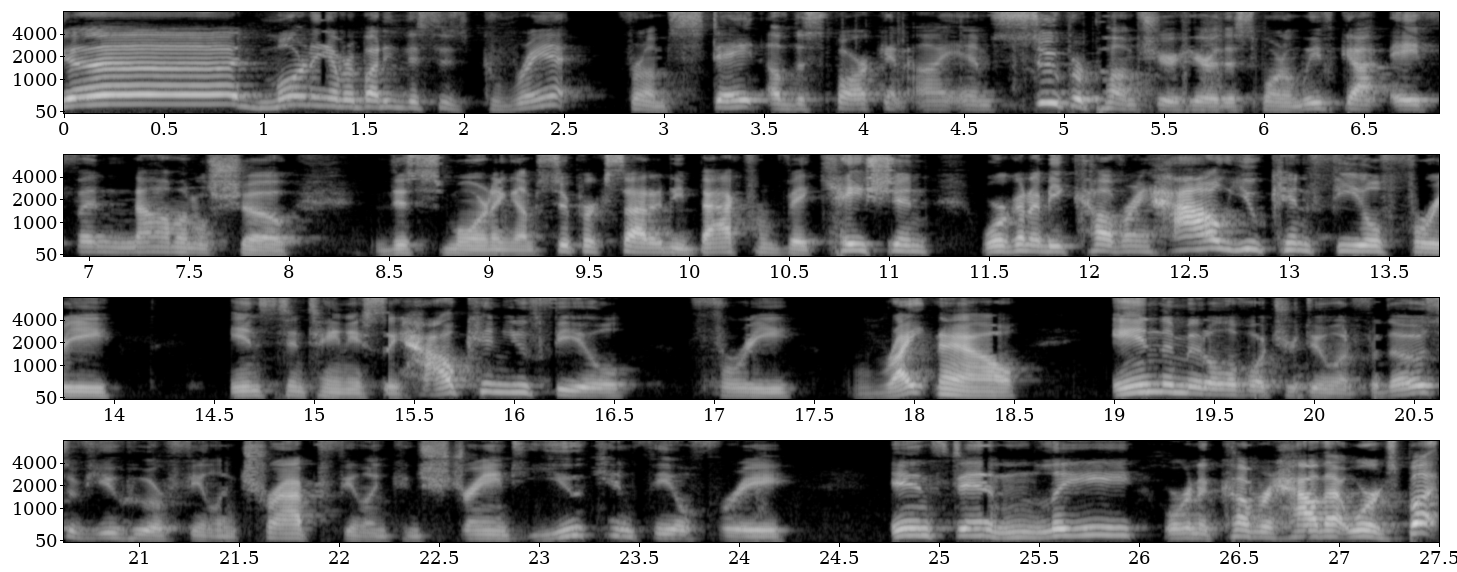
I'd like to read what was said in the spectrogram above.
Good morning, everybody. This is Grant from State of the Spark, and I am super pumped you're here this morning. We've got a phenomenal show this morning. I'm super excited to be back from vacation. We're going to be covering how you can feel free instantaneously. How can you feel free right now in the middle of what you're doing? For those of you who are feeling trapped, feeling constrained, you can feel free instantly. We're going to cover how that works. But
